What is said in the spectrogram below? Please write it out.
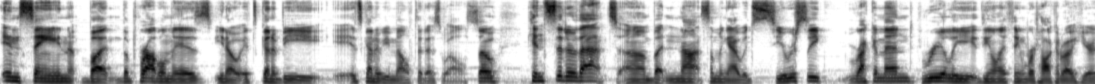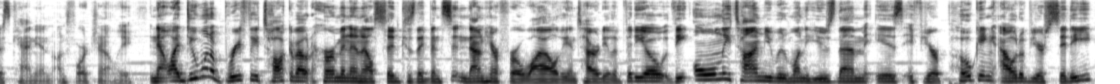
Insane but the problem is you know it's gonna be it's gonna be melted as well. So consider that um, but not something I would seriously recommend. Really the only thing we're talking about here is Canyon unfortunately. Now I do want to briefly talk about Hermann and El Cid because they've been sitting down here for a while the entirety of the video. The only time you would want to use them is if you're poking out of your city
